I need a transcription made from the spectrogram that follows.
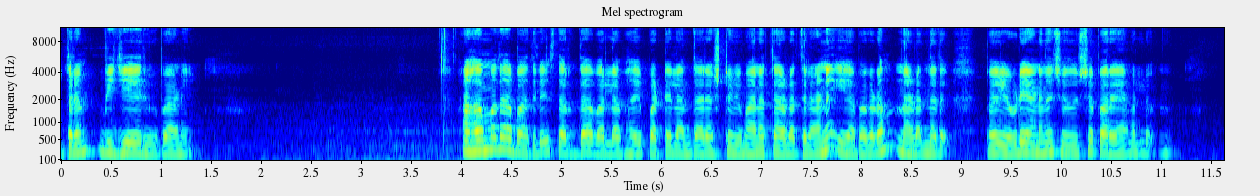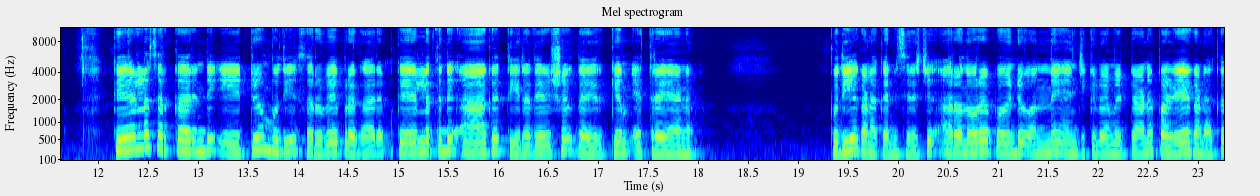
ഉത്തരം വിജയരൂപാണി. അഹമ്മദാബാദിലെ സർദാർ വല്ലഭായ് പട്ടേൽ അന്താരാഷ്ട്ര വിമാനത്താവളത്തിലാണ് ഈ അപകടം നടന്നത്. അപ്പോൾ എവിടെയാണെന്ന് ചോദിച്ചാൽ പറയാമല്ലോ. കേരള സർക്കാരിന്റെ ഏറ്റവും പുതിയ സർവേ പ്രകാരം കേരളത്തിന്റെ ആകെ തീരദേശ ദൈർഘ്യം എത്രയാണ്? പുതിയ കണക്കനുസരിച്ച് അറുന്നൂറ് പോയിന്റ് ഒന്ന് അഞ്ച് കിലോമീറ്ററാണ്. പഴയ കണക്ക്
